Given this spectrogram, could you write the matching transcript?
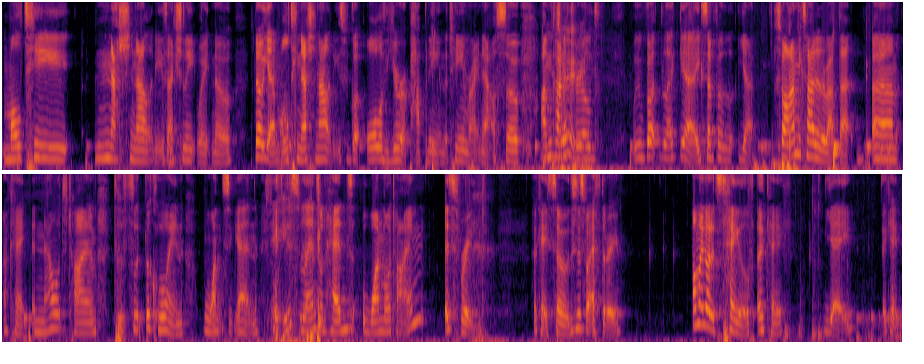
multi nationalities. Actually, wait, no. No, yeah, multinationalities. We've got all of Europe happening in the team right now. So I'm kind of thrilled. We've got like yeah, except for yeah. So I'm excited about that. Um, okay, and now it's time to flip the coin once again. if this F3. lands on heads one more time, it's rigged. Okay, so this is for F three. Oh my god, it's tails. Okay, yay. Okay,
